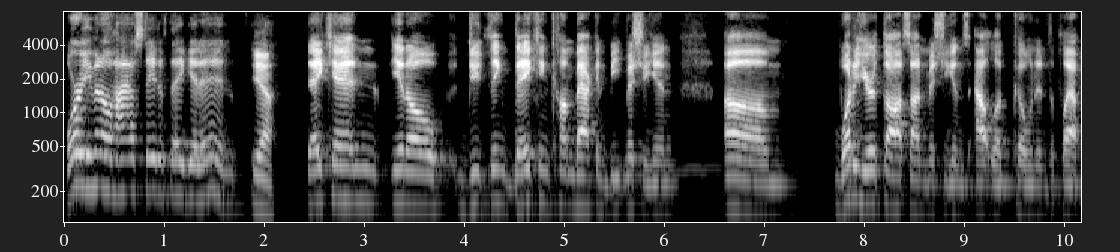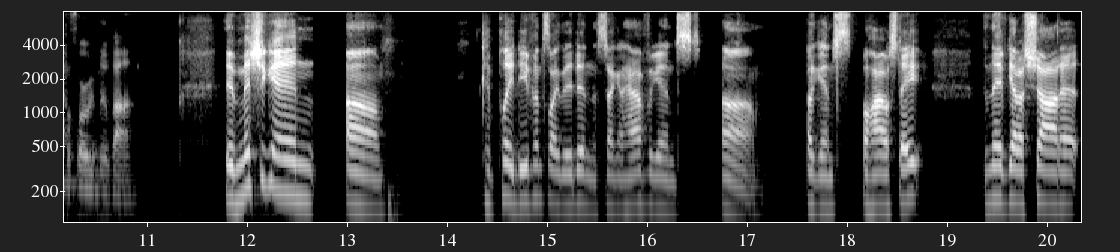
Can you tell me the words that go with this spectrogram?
or even Ohio State, if they get in, yeah. they can you know do you think they can come back and beat Michigan? Um, what are your thoughts on Michigan's outlook going into the playoff before we move on? if Michigan um can play defense like they did in the second half against um against Ohio State, then they've got a shot at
